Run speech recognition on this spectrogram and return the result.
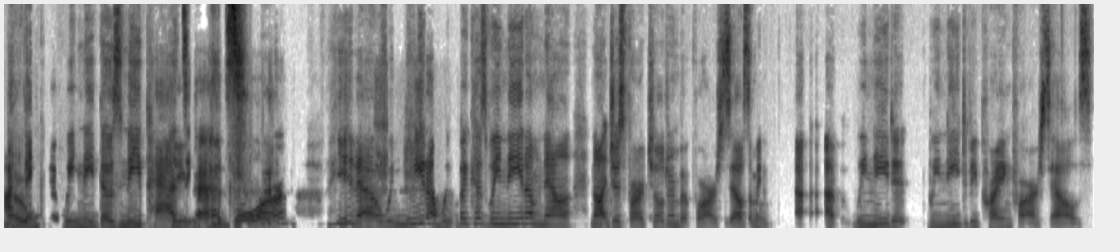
Nope. I think that we need those knee pads, knee pads. more. you know, we need them because we need them now, not just for our children, but for ourselves. I mean, uh, uh, we need it. We need to be praying for ourselves,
